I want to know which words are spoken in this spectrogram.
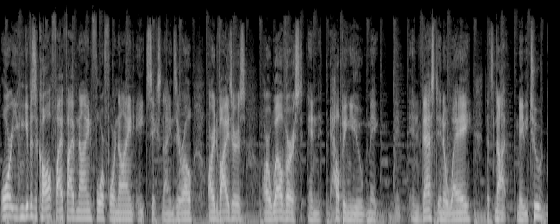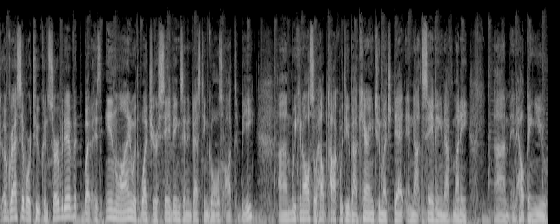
Or you can give us a call, 559 449 8690. Our advisors are well versed in helping you make invest in a way that's not maybe too aggressive or too conservative, but is in line with what your savings and investing goals ought to be. Um, we can also help talk with you about carrying too much debt and not saving enough money, um, and helping you.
